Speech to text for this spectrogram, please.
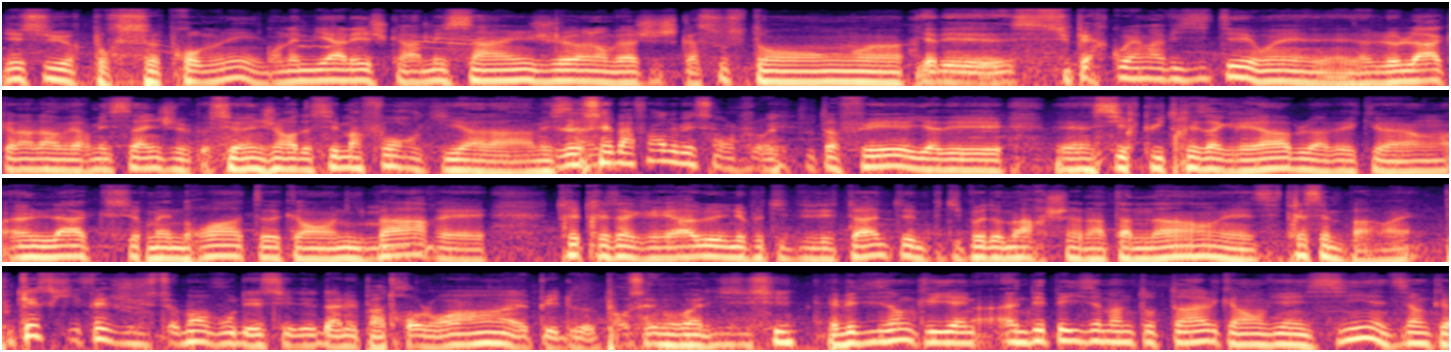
bien sûr, pour se promener. On aime bien aller jusqu'à Messanges, on va jusqu'à Souston. Il y a des super coins à visiter. Ouais. Le lac en allant vers Messanges, c'est un genre de sémaphore qui a la Le Messanges. sémaphore de Messanges, oui. Tout à fait, il y a des, un circuit très agréable avec un, un lac sur main droite quand on y Mhm. part et très très agréable, une petite détente, un petit peu de marche en attendant et c'est très sympa. Ouais. Qu'est-ce qui fait que justement vous décidez d'aller pas trop loin et puis de poser vos valises ici? Et bien disons qu'il y a un dépaysement total quand on vient ici. Disons que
